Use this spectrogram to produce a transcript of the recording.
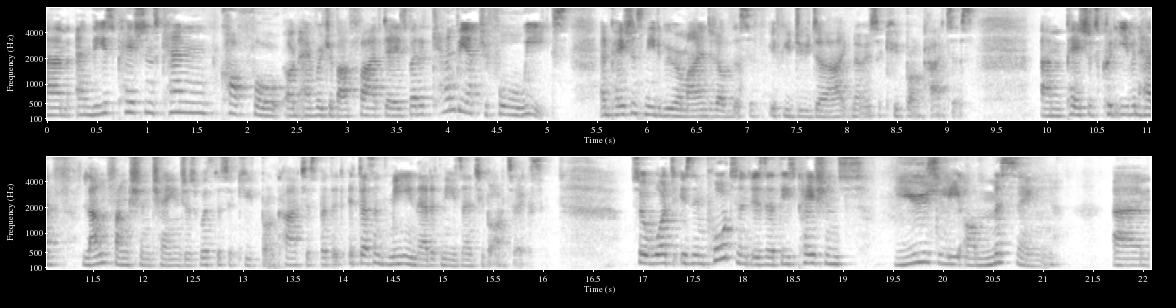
Um, and these patients can cough for, on average, about five days, but it can be up to four weeks. And patients need to be reminded of this if, if you do diagnose acute bronchitis. Um, patients could even have lung function changes with this acute bronchitis, but it, it doesn't mean that it needs antibiotics. So, what is important is that these patients usually are missing um,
